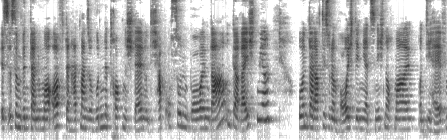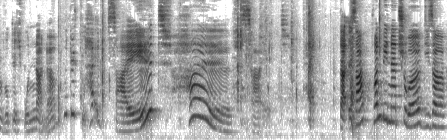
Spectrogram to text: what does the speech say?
es ist im Winter nun mal oft, dann hat man so wunde, trockene Stellen und ich habe auch so einen Balm da und der reicht mir und da dachte ich so, dann brauche ich den jetzt nicht nochmal. Und die helfen wirklich Wunder, ne? Halbzeit. Halbzeit. Da ist er. Von Be Natural. Dieser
